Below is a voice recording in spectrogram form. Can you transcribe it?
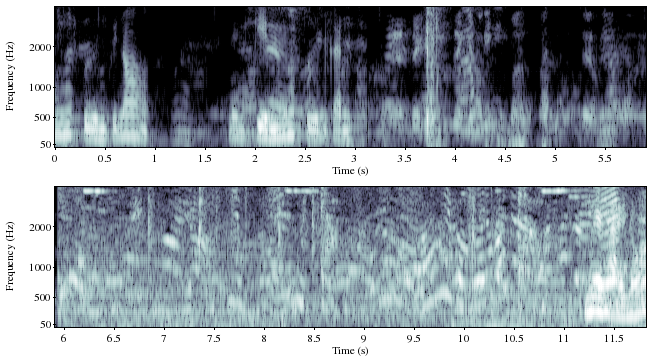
ยิงปืนพี่น้องเล่นเกมยิงปืนกันแม่ถ่ายเนาะ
